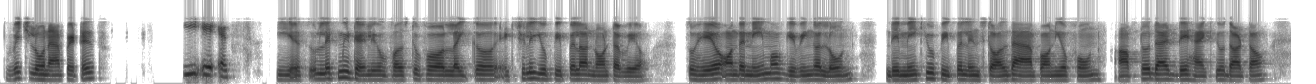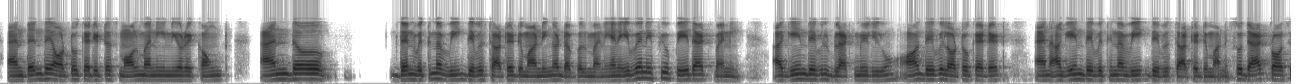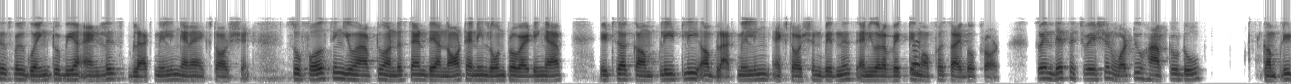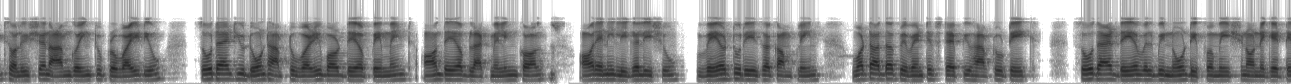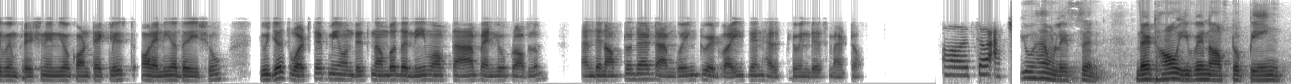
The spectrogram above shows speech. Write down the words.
Which loan app it is? EAS. Yes, so let me tell you first of all, like uh, actually you people are not aware. So here on the name of giving a loan, they make you people install the app on your phone. After that, they hack your data and then they auto credit a small money in your account and uh, then within a week they will started demanding a double money and even if you pay that money again they will blackmail you or they will auto credit and again they within a week they will started demanding. So that process will going to be a endless blackmailing and a extortion. So first thing you have to understand they are not any loan providing app. It's a completely a blackmailing extortion business and you are a victim of a cyber fraud. So in this situation what you have to do complete solution I'm going to provide you so that you don't have to worry about their payment or their blackmailing call or any legal issue, where to raise a complaint, what are the preventive steps you have to take so that there will be no defamation or negative impression in your contact list or any other issue. You just WhatsApp me on this number the name of the app and your problem, and then after that, I'm going to advise and help you in this matter. uh, so actually, You have listened that how even after paying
